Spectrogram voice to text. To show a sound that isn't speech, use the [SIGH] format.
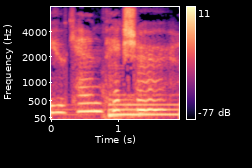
you can picture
